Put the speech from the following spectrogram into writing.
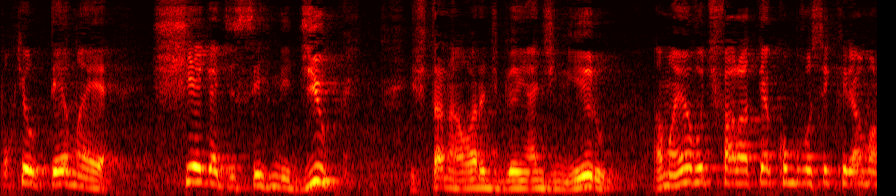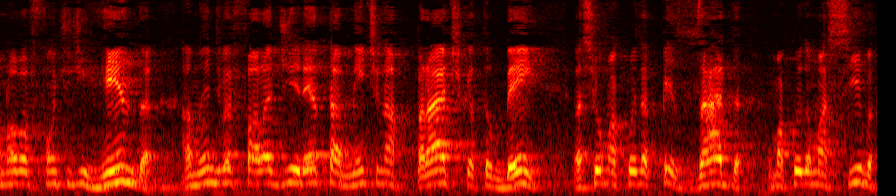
Porque o tema é chega de ser medíocre, está na hora de ganhar dinheiro Amanhã eu vou te falar até como você criar uma nova fonte de renda. Amanhã a gente vai falar diretamente na prática também. Vai ser uma coisa pesada, uma coisa massiva.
